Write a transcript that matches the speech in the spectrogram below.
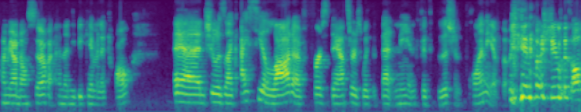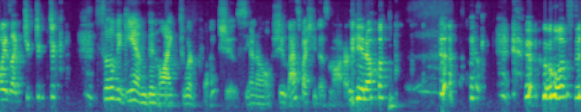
premier danseur, and then he became an étoile. And she was like, I see a lot of first dancers with bent knee in fifth position, plenty of them. You know, she was always like, chick, chick, chick. Sylvie Guillem didn't like to wear pointe shoes. You know, she that's why she does modern. You know, who wants to,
